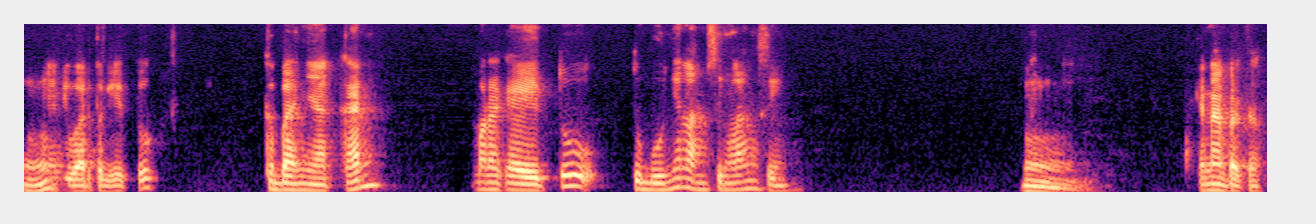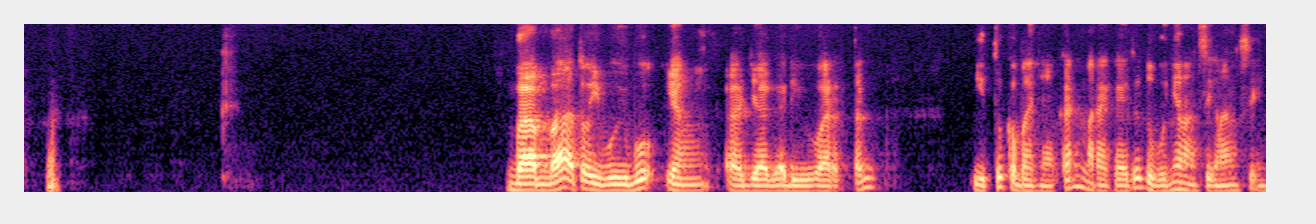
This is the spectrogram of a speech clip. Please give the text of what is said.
Hmm. yang di warteg itu kebanyakan mereka itu tubuhnya langsing-langsing. Hmm. Kenapa tuh? Mbak-mbak atau ibu-ibu yang eh, jaga di warteg itu kebanyakan mereka itu tubuhnya langsing-langsing.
